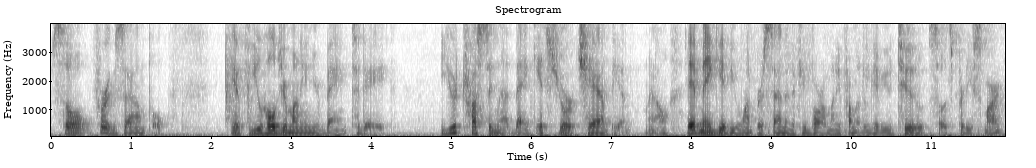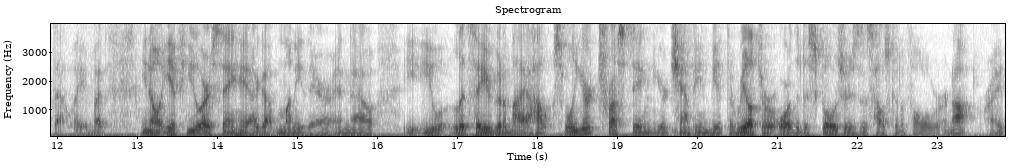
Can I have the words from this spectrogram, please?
So, for example, if you hold your money in your bank today, you're trusting that bank. It's your champion. You know, it may give you one percent, and if you borrow money from it, it'll give you two. So it's pretty smart that way. But you know, if you are saying, "Hey, I got money there," and now you, let's say you're going to buy a house, well, you're trusting your champion, be it the realtor or the disclosures, this house going to fall over or not, right?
